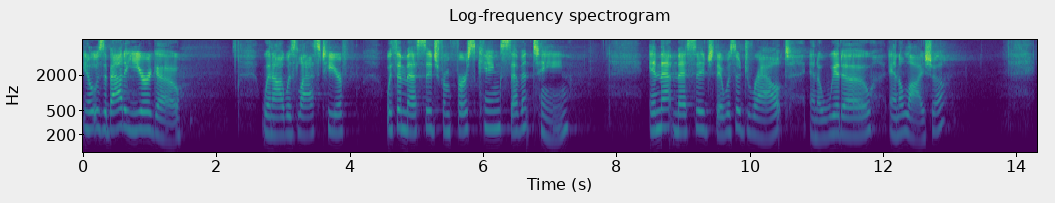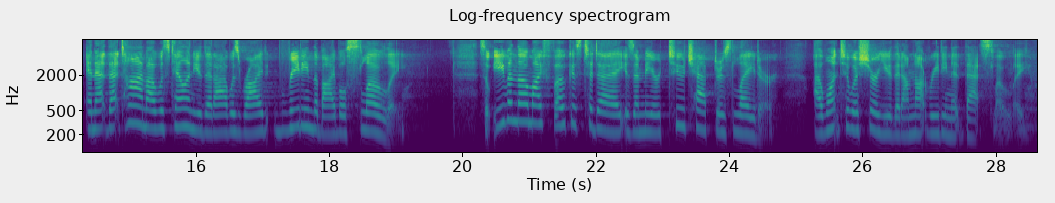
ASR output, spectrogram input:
You know, it was about a year ago when I was last here with a message from 1 Kings 17. In that message, there was a drought and a widow and Elijah. And at that time, I was telling you that I was reading the Bible slowly. So even though my focus today is a mere two chapters later, I want to assure you that I'm not reading it that slowly.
